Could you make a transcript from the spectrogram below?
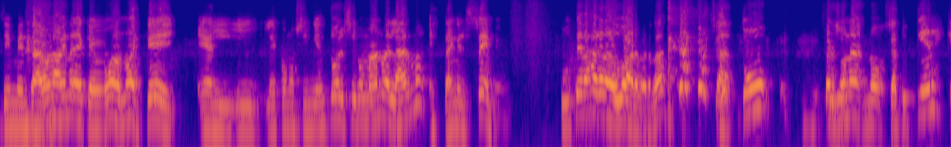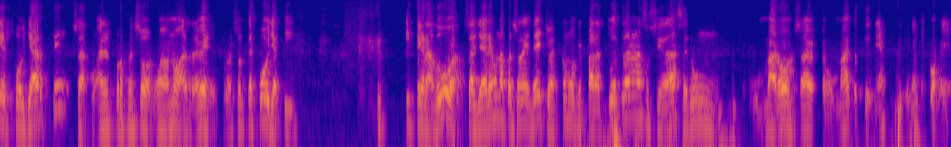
se inventaron la vaina de que, bueno, no, es que el, el, conocimiento del ser humano, el alma, está en el semen. Tú te vas a graduar, ¿verdad? O sea, tú, persona, no, o sea, tú tienes que follarte, o sea, al profesor, bueno, no, al revés, el profesor te folla a ti y te gradúa, o sea, ya eres una persona, de hecho, es como que para tú entrar en la sociedad, ser un, un varón, ¿sabes? Un macho, te tenías, te tenían que coger.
